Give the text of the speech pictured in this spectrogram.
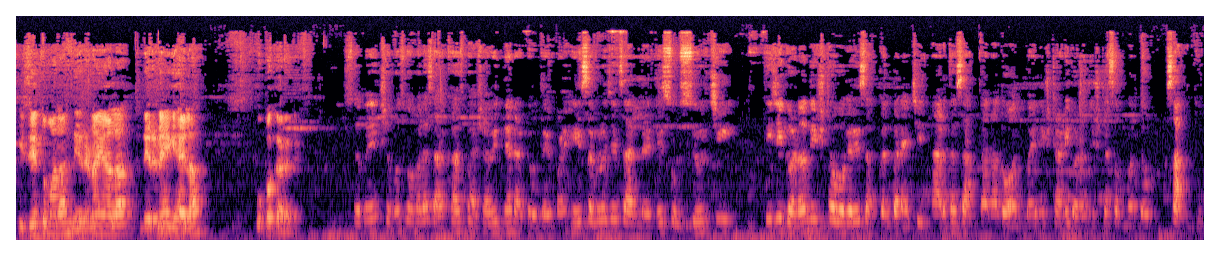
की जे तुम्हाला निर्णयाला निर्णय घ्यायला उपकारक आहे सगळे क्षमस्व मला सारखाच भाषा विज्ञान आठवतंय पण हे सगळं जे चाललंय ते सोसिओची ती जी गणनिष्ठ वगैरे संकल्पना आहे चिन्हार्थ सांगताना तो अन्वयनिष्ठ आणि गणनिष्ठ संबंध सांगतो.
